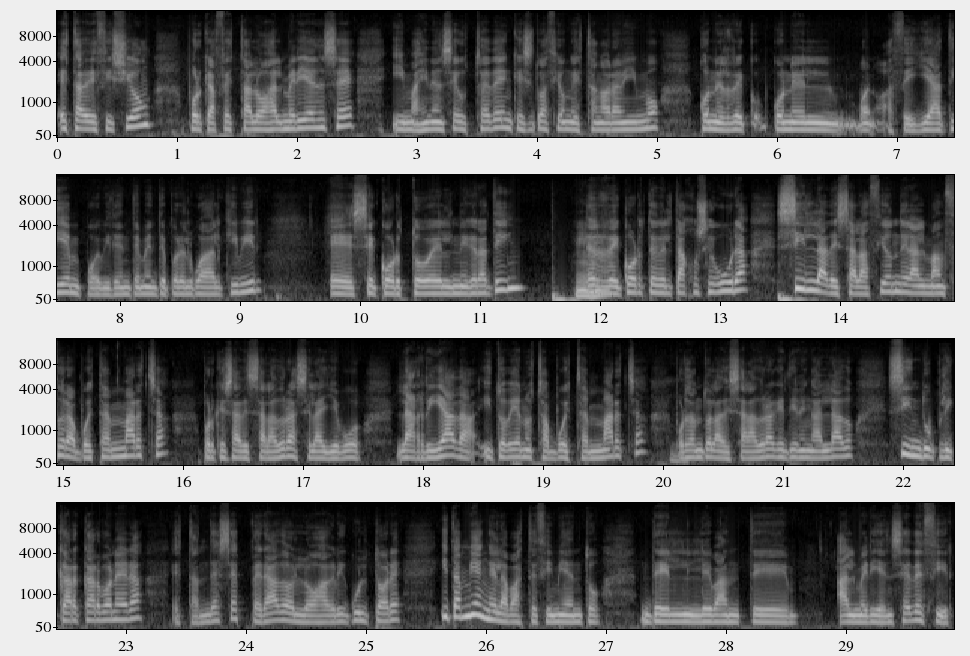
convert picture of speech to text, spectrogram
esta decisión, porque afecta a los almerienses. Imagínense ustedes en qué situación están ahora mismo con el, con el bueno, hace ya tiempo, evidentemente, por el Guadalquivir, eh, se cortó el Negratín, el recorte del Tajo Segura, sin la desalación de la Almanzora puesta en marcha, porque esa desaladora se la llevó la riada y todavía no está puesta en marcha, por tanto la desaladora que tienen al lado, sin duplicar carbonera, están desesperados los agricultores y también el abastecimiento del levante almeriense. Es decir,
